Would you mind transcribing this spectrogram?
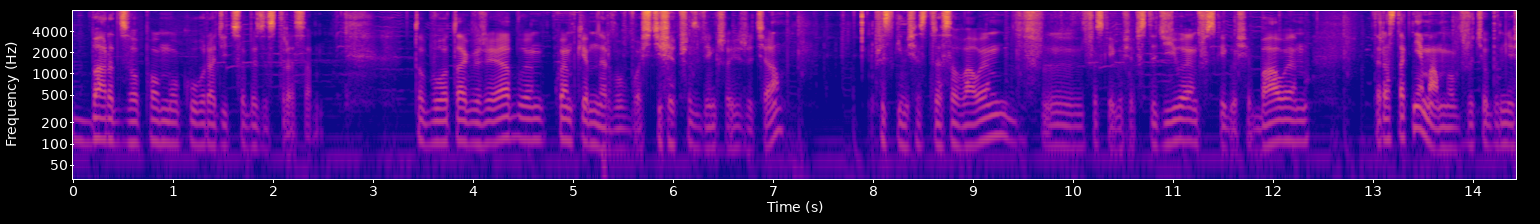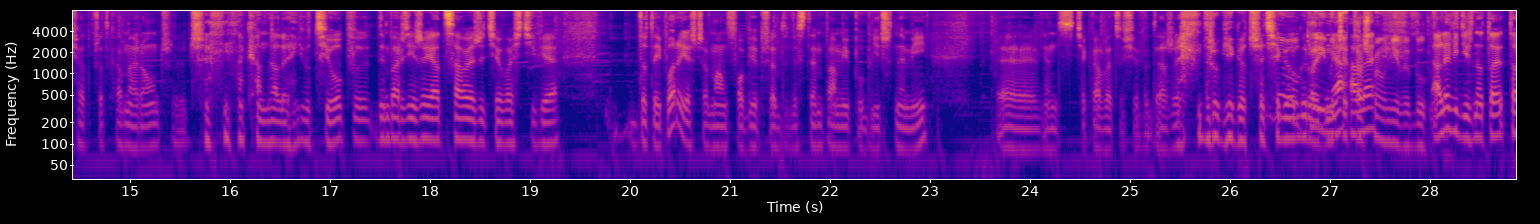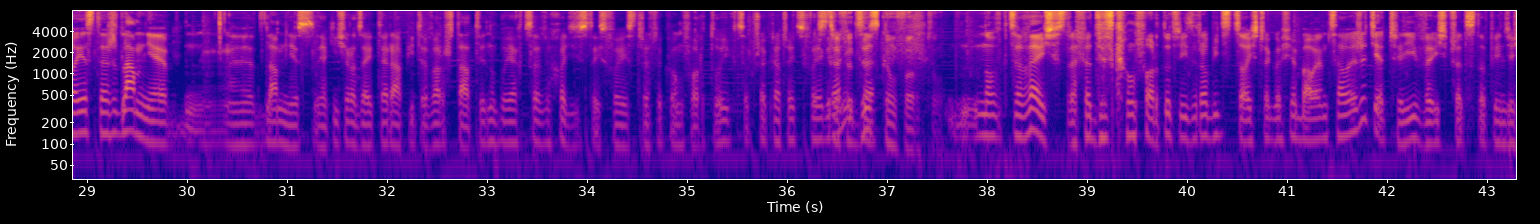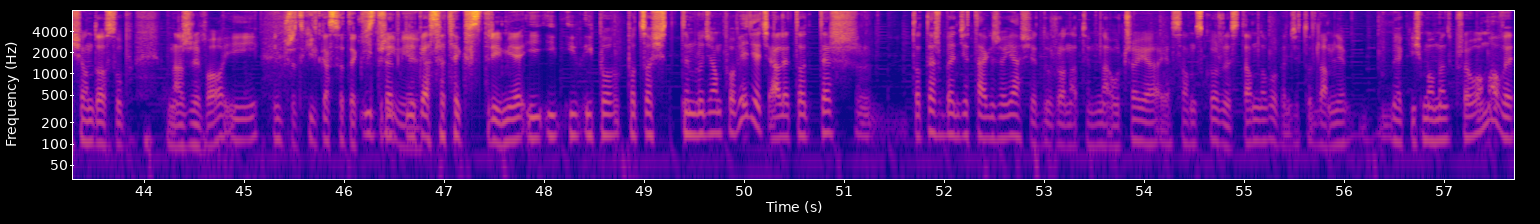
bardzo pomógł radzić sobie ze stresem. To było tak, że ja byłem kłębkiem nerwów właściwie przez większość życia. Wszystkim się stresowałem, wszystkiego się wstydziłem, wszystkiego się bałem. Teraz tak nie mam. No, w życiu bym nie siadł przed kamerą czy, czy na kanale YouTube. Tym bardziej, że ja całe życie właściwie do tej pory jeszcze mam fobię przed występami publicznymi. E, więc ciekawe, co się wydarzy 2-3 No, grudnia. cię Ale, nie wybuch. ale widzisz, no to, to jest też dla mnie, e, dla mnie jest jakiś rodzaj terapii, te warsztaty, no bo ja chcę wychodzić z tej swojej strefy komfortu i chcę przekraczać swoje Strefy granice. dyskomfortu. No, chcę wejść w strefę dyskomfortu, czyli zrobić coś, czego się bałem całe życie, czyli wyjść przed 150 osób na żywo i, I przed kilkasetek w i przed streamie. kilkasetek w streamie i, i, i, i po, po coś tym ludziom powiedzieć, ale to też, to też będzie tak, że ja się dużo na tym nauczę, ja, ja sam skorzystam, no bo będzie to dla mnie jakiś moment przełomowy.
